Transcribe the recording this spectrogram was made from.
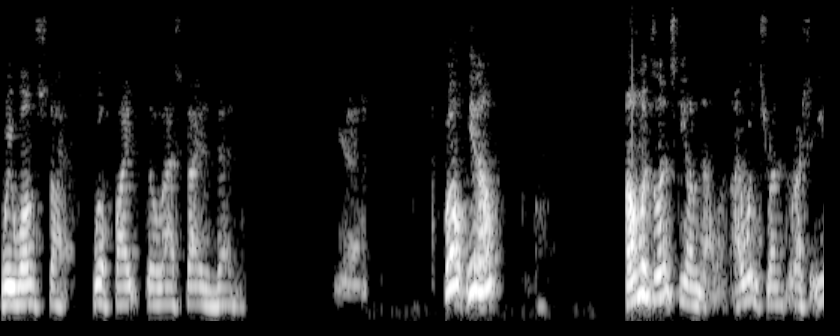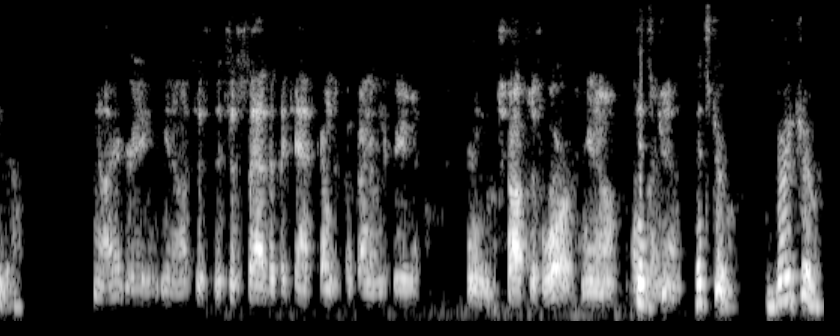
We won't stop. We'll fight till the last guy is dead. Yeah. Well, you know, I'm with Zelensky on that one. I wouldn't surrender to Russia either. No, I agree. You know, it's just it's just sad that they can't come to some kind of an agreement and stop this war. You know, It's true. It's true. It's very true.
